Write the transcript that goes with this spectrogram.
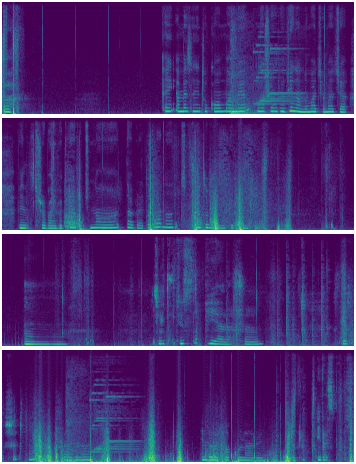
Ach. Ej, a my za niedługo mamy naszą rodzinę, no macie, macie, więc trzeba je wyprawić. No, dobra, dobranoc. No dobranoc, dziewczynki. Mm. Co już 21. Szedł przebrać. I założyć okulary. Dobra, idę spać.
